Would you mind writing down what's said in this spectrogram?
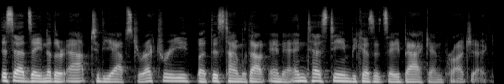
This adds another app to the apps directory, but this time without end-to-end testing because it's a backend project.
